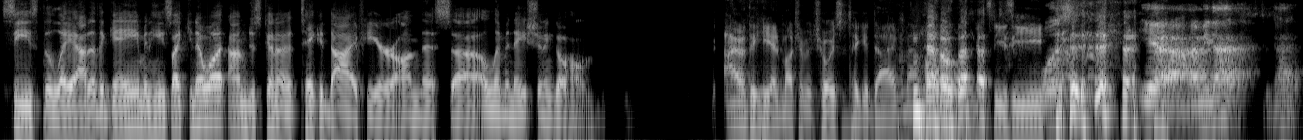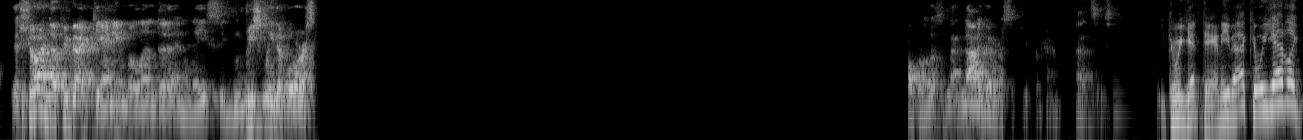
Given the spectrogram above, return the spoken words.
sees the layout of the game, and he's like, you know what? I'm just gonna take a dive here on this uh, elimination and go home. I don't think he had much of a choice to take a dive in that No. hole against Easy. Well, yeah, I mean that that the showing up. You've got Danny, Melinda, and Lacey, recently divorced. Oh, bro, that's not, not a good recipe for him That's season. Can we get Danny back? Can we have like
